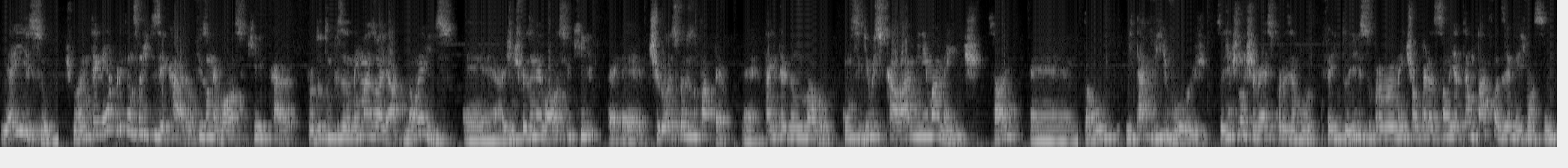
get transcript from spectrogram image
e é isso. Tipo, eu não tenho nem a pretensão de dizer, cara, eu fiz um negócio que, cara, o produto não precisa nem mais olhar. Não é isso. É, a gente fez um negócio que é, é tirou as coisas do papel, é, tá entregando valor, conseguiu escalar minimamente sabe? É, então, e tá vivo hoje. Se a gente não tivesse, por exemplo, feito isso, provavelmente a operação ia tentar fazer mesmo assim,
